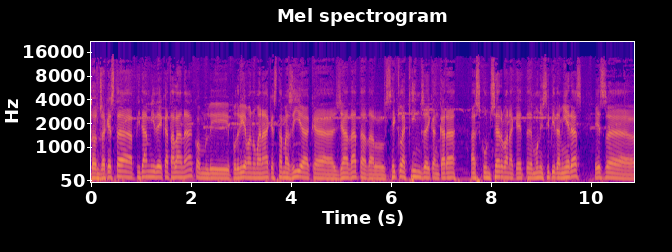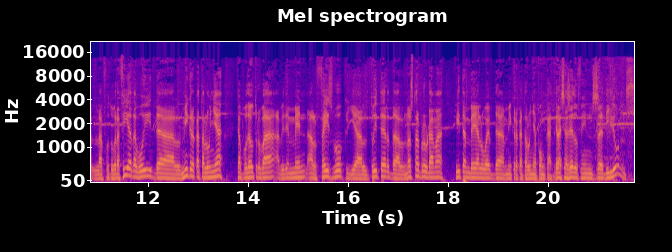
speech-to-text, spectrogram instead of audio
Doncs aquesta piràmide catalana, com li podríem anomenar, aquesta masia que ja data del segle XV i que encara es conserva en aquest municipi de Mieres, és eh, la fotografia d'avui del Micro Catalunya que podeu trobar, evidentment, al Facebook i al Twitter del nostre programa i també al web de microcatalunya.cat. Gràcies, Edu. Fins eh, dilluns.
